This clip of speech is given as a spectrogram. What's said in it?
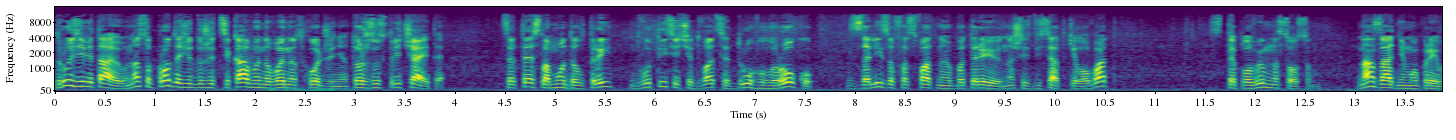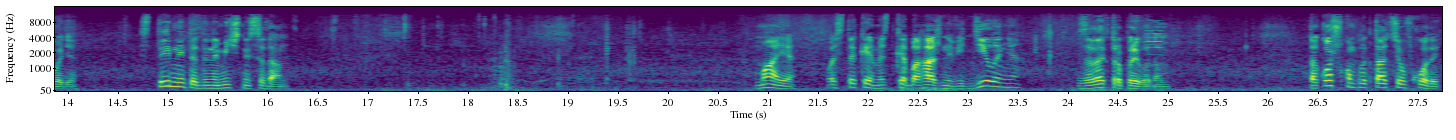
Друзі, вітаю! У нас у продажі дуже цікаве нове надходження, тож зустрічайте. Це Tesla Model 3 2022 року з залізофосфатною батареєю на 60 кВт з тепловим насосом на задньому приводі. Стильний та динамічний седан. Має ось таке містке багажне відділення з електроприводом. Також в комплектацію входить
